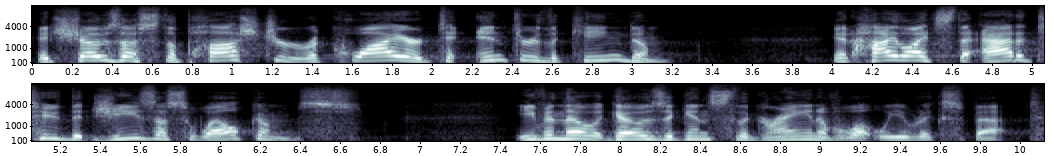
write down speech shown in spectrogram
It shows us the posture required to enter the kingdom. It highlights the attitude that Jesus welcomes, even though it goes against the grain of what we would expect.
